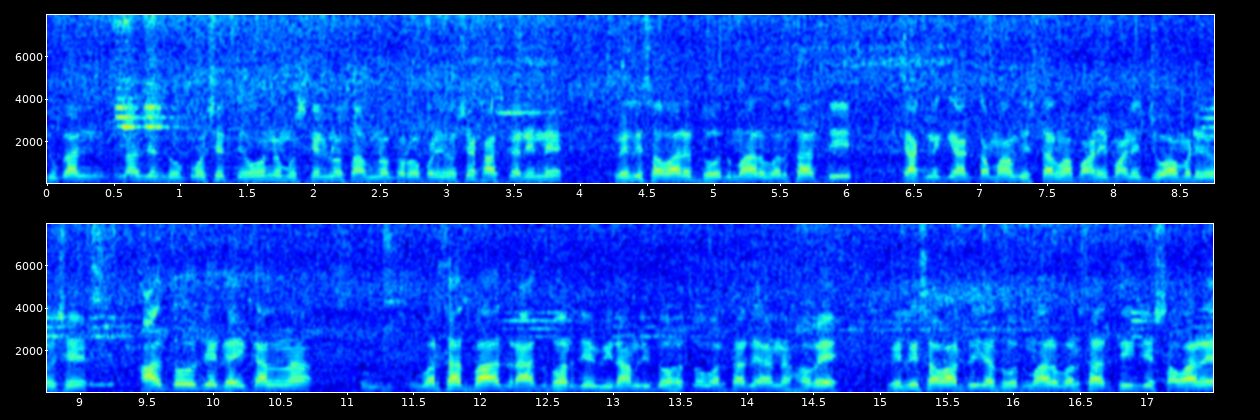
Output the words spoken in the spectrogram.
દુકાનના જે લોકો છે, તેઓને મુશ્કેલીનો સામનો કરવો પડ્યો છે. ખાસ કરીને વહેલી સવારે ધોધમાર વરસાદથી ક્યાંક ને ક્યાંક તમામ વિસ્તારમાં પાણી પાણી જોવા મળી રહ્યું છે. હાલ તો જે ગઈકાલના વરસાદ બાદ રાતભર જે વિરામ લીધો હતો વરસાદે અને હવે વહેલી સવારથી જે ધોધમાર વરસાદથી જે સવારે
